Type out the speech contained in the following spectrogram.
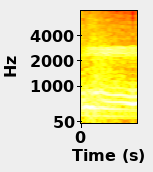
Oh.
